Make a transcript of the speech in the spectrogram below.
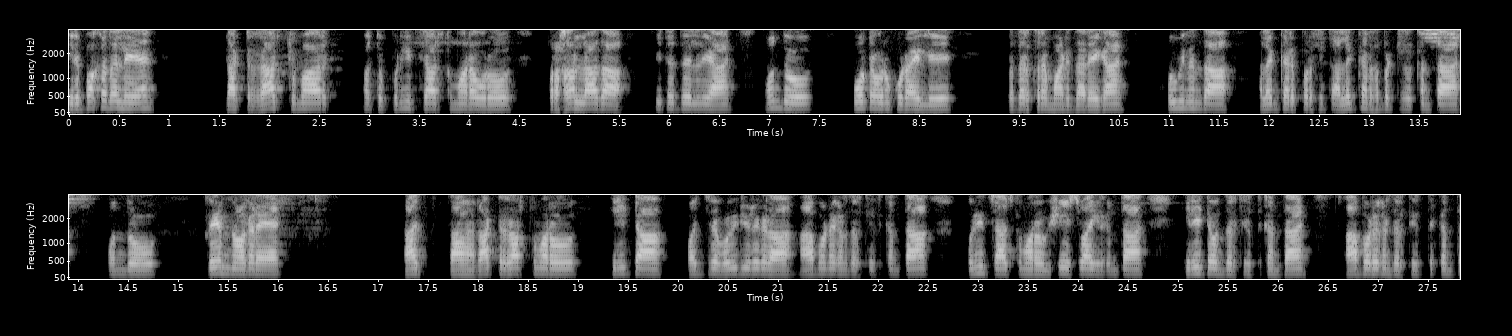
ಇದರ ಪಕ್ಕದಲ್ಲಿ ಡಾಕ್ಟರ್ ರಾಜ್ಕುಮಾರ್ ಮತ್ತು ಪುನೀತ್ ರಾಜ್ಕುಮಾರ್ ಅವರು ಪ್ರಹ್ಲಾದ ಚಿತ್ರದಲ್ಲಿಯ ಒಂದು ಫೋಟೋವನ್ನು ಕೂಡ ಇಲ್ಲಿ ಪ್ರದರ್ಶನ ಮಾಡಿದ್ದಾರೆ. ಈಗ ಹೂವಿನಿಂದ ಅಲಂಕಾರ ಪರಿಸ್ಥಿತಿ ಅಲಂಕರಿಸಲ್ಪಟ್ಟಿರ್ತಕ್ಕಂಥ ಒಂದು ಫ್ರೇಮ್ನೊಳಗಡೆ ರಾಜ್ ಡಾಕ್ಟರ್ ರಾಜ್ಕುಮಾರ್, ಕಿರೀಟ, ವಜ್ರ ವೈಢೂರ್ಯಗಳ ಆಭರಣಗಳನ್ನು ಧರಿಸಿರ್ತಕ್ಕಂಥ ಪುನೀತ್ ರಾಜ್ಕುಮಾರ್ ವಿಶೇಷವಾಗಿರ್ತಕ್ಕಂಥ ಕಿರೀಟವನ್ನು ಧರಿಸಿರ್ತಕ್ಕಂಥ ಆಭರಣಗಳನ್ನು ಧರಿಸಿರ್ತಕ್ಕಂಥ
